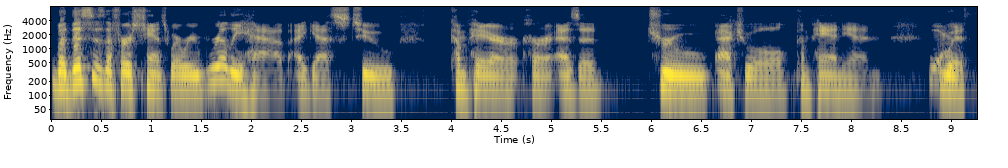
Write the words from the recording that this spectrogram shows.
but this is the first chance where we really have i guess to compare her as a true actual companion Yeah. with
